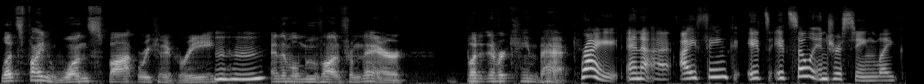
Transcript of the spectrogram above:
let's find one spot where we can agree Mm-hmm. and then we'll move on from there. But it never came back. Right. And I, I think it's it's so interesting like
